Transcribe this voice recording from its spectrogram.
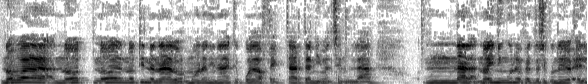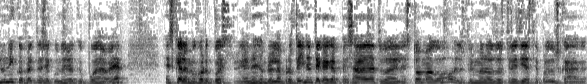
no va, no, no, no tiene nada de hormonas ni nada que pueda afectarte a nivel celular Nada, no hay ningún efecto secundario. El único efecto secundario que pueda haber es que a lo mejor, pues, en ejemplo, la proteína te caiga pesada, te duele el estómago, los primeros dos, tres días te produzca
